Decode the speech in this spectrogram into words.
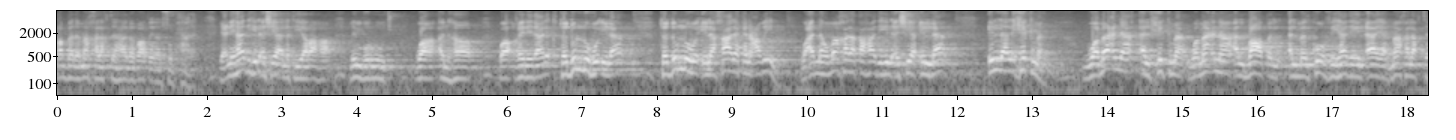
ربنا ما خلقت هذا باطلا سبحانك. يعني هذه الأشياء التي يراها من بروج وأنهار وغير ذلك تدله إلى تدله إلى خالق عظيم وأنه ما خلق هذه الأشياء إلا إلا لحكمة. ومعنى الحكمة ومعنى الباطل المذكور في هذه الآية ما خلقت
